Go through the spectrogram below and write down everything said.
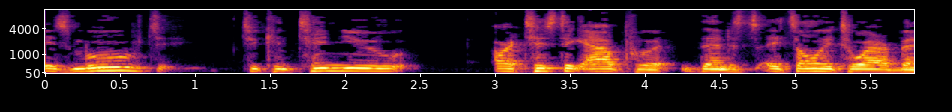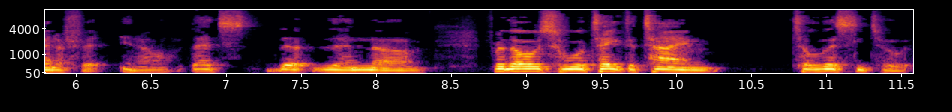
is moved to continue artistic output, then it's it's only to our benefit. You know, that's the then um, for those who will take the time to listen to it.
